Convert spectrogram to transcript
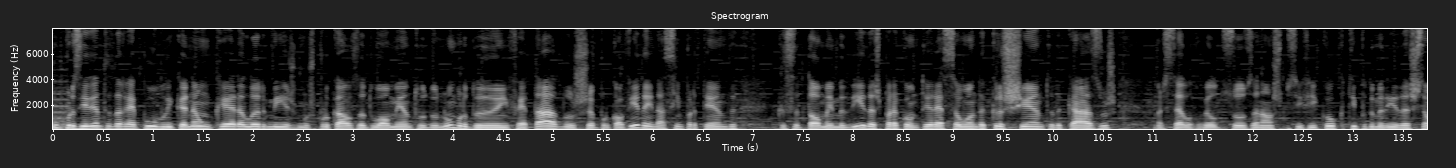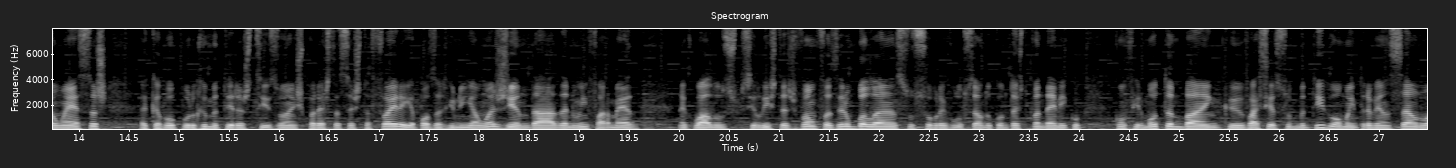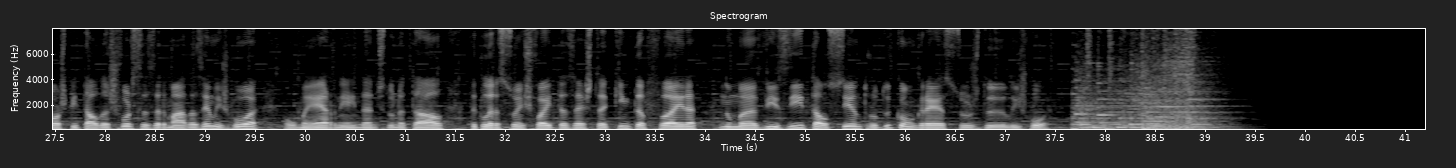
O Presidente da República não quer alarmismos por causa do aumento do número de infectados por Covid, ainda assim pretende que se tomem medidas para conter essa onda crescente de casos. Marcelo Rebelo de Sousa não especificou que tipo de medidas são essas, acabou por remeter as decisões para esta sexta-feira e após a reunião agendada no Infarmed na qual os especialistas vão fazer um balanço sobre a evolução do contexto pandémico. Confirmou também que vai ser submetido a uma intervenção no Hospital das Forças Armadas em Lisboa, ou uma hérnia ainda antes do Natal. Declarações feitas esta quinta-feira numa visita ao Centro de Congressos de Lisboa.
